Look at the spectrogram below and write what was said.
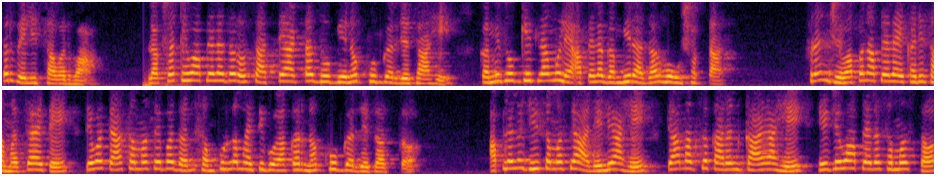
तर वेली सावध व्हा. लक्षात ठेवा आपल्याला दररोज सात ते आठ तास झोप घेणं खूप गरजेचं आहे. कमी झोप घेतल्यामुळे आपल्याला गंभीर आजार होऊ शकतात. फ्रेंड जेव्हा पण आपल्याला एखादी समस्या येते तेव्हा त्या समस्येबद्दल संपूर्ण माहिती गोळा करणं खूप गरजेचं असतं. आपल्याला जी समस्या आलेली आहे त्यामागचं कारण काय आहे हे जेव्हा आपल्याला समजतं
